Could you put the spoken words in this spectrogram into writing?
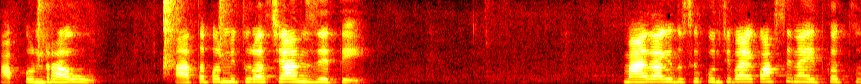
आपण राहू. आता पण मी तुला चान्स देते. माझ्या जागी दुसरी कोणची बायको असते ना इतकं तू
